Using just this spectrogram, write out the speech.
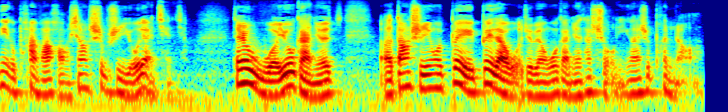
那个判罚好像是不是有点牵强。但是我又感觉，呃，当时因为背背在我这边，我感觉他手应该是碰着了。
